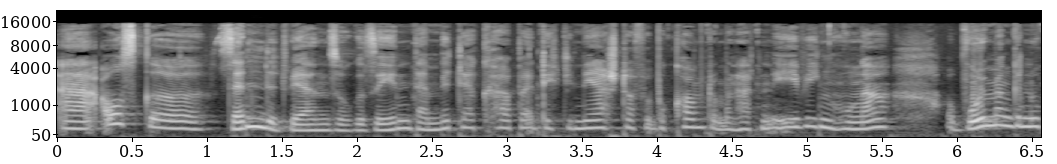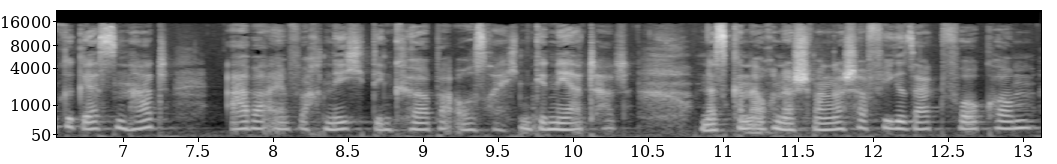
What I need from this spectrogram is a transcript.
äh, ausgesendet werden, so gesehen, damit der Körper endlich die Nährstoffe bekommt und man hat einen ewigen Hunger, obwohl man genug gegessen hat, aber einfach nicht den Körper ausreichend genährt hat. Und das kann auch in der Schwangerschaft, wie gesagt, vorkommen.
